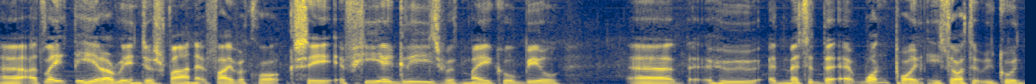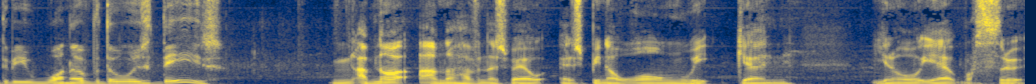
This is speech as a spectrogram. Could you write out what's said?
Uh, I'd like to hear a Rangers fan at five o'clock say if he agrees with Michael Beale. Uh, who admitted that at one point he thought it was going to be one of those days. Mm, I'm not. I'm not having as well. It's been a long week, and you know, yeah, we're through.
